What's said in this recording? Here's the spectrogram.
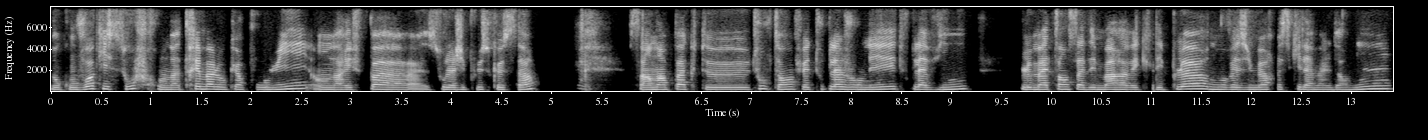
Donc on voit qu'il souffre, on a très mal au cœur pour lui, on n'arrive pas à soulager plus que ça. Ça a un impact tout le temps, en fait, toute la journée, toute la vie. Le matin, ça démarre avec des pleurs, une mauvaise humeur parce qu'il a mal dormi.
